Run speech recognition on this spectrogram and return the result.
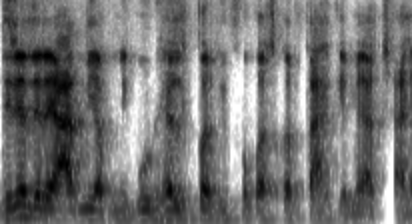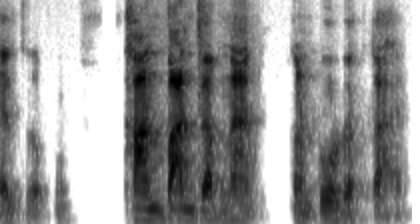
धीरे धीरे आदमी अपनी गुड हेल्थ पर भी फोकस करता है कि मैं अच्छा हेल्थ रखूँ खान पान पर अपना कंट्रोल रखता है।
